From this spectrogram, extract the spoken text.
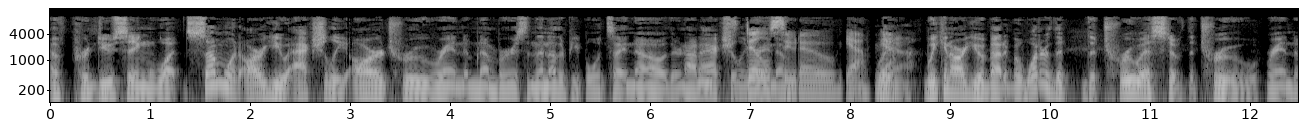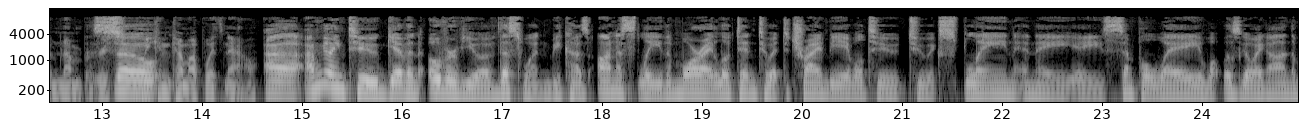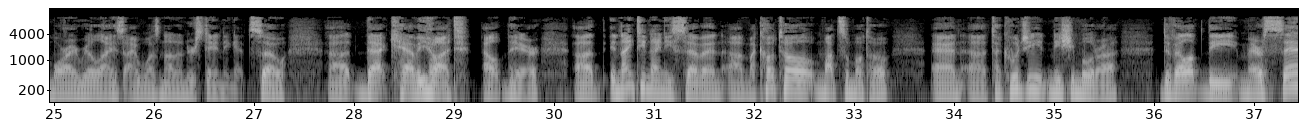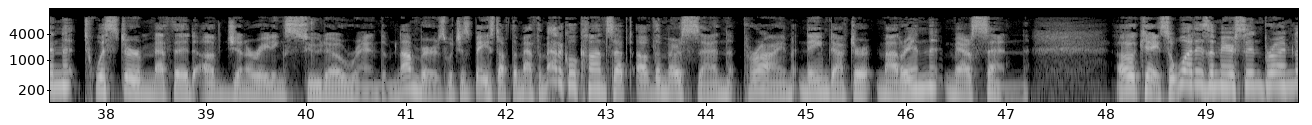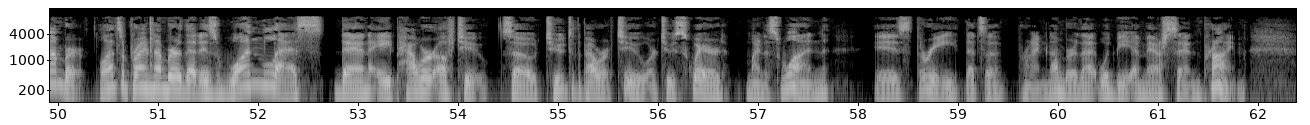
of producing what some would argue actually are true random numbers, and then other people would say no, they're not actually Still random. pseudo. Yeah. We- Yeah. We can argue about it, but what are the, the truest of the true random numbers So- we can come up with now? Uh, I'm going to give an overview of this one because honestly, the more I looked into it to try and be able to to explain in a, a simple way what was going on, the more I realized I was not understanding it. So uh, that caveat out there. Uh, in 1997, uh, Makoto Matsumoto and uh, Takuji Nishimura developed the Mersenne twister method of generating pseudo-random numbers, which is based off the mathematical concept of the Mersenne prime, named after Marin Mersenne. Okay, so what is a Mersenne prime number? Well, that's a prime number that is one less than a power of two. So two to the power of two, or two squared, minus one is three. That's a prime number. That would be a Mersenne prime.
